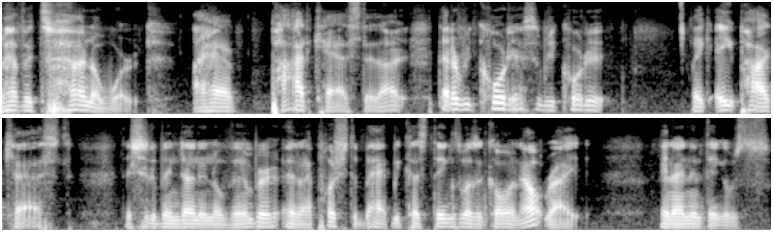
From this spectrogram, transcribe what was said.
I have a ton of work. I have podcasts that I that I recorded. I recorded like eight podcasts that should have been done in November, and I pushed it back because things wasn't going out right, and I didn't think it was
